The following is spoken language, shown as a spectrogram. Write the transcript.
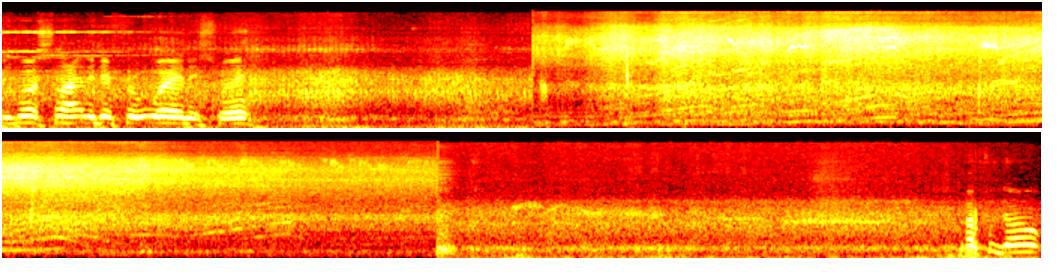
We go a slightly different way this way. Up we go.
